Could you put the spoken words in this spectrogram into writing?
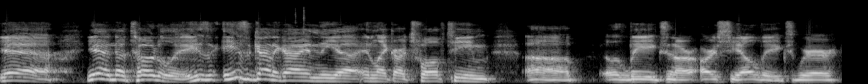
Yeah, yeah, no, totally. He's he's the kind of guy in the uh, in like our twelve team uh, leagues and our RCL leagues where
